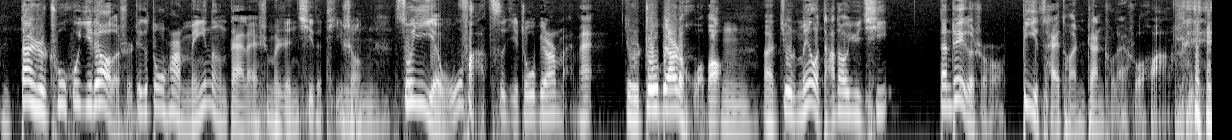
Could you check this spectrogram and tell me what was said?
嗯。但是出乎意料的是，这个动画没能带来什么人气的提升，嗯所以也无法刺激周边买卖，就是周边的火爆嗯，啊、就是没有达到预期。但这个时候，B 财团站出来说话了。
